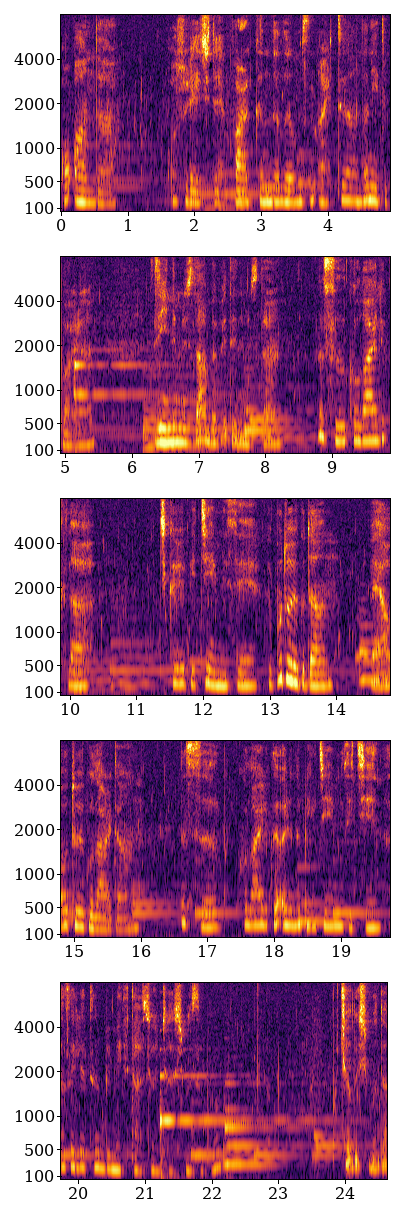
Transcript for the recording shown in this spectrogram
o anda, o süreçte farkındalığımızın arttığı andan itibaren zihnimizden ve bedenimizden nasıl kolaylıkla çıkarabileceğimizi ve bu duygudan veya o duygulardan nasıl kolaylıkla arınabileceğimiz için hazırladığım bir meditasyon çalışması bu. Bu çalışmada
